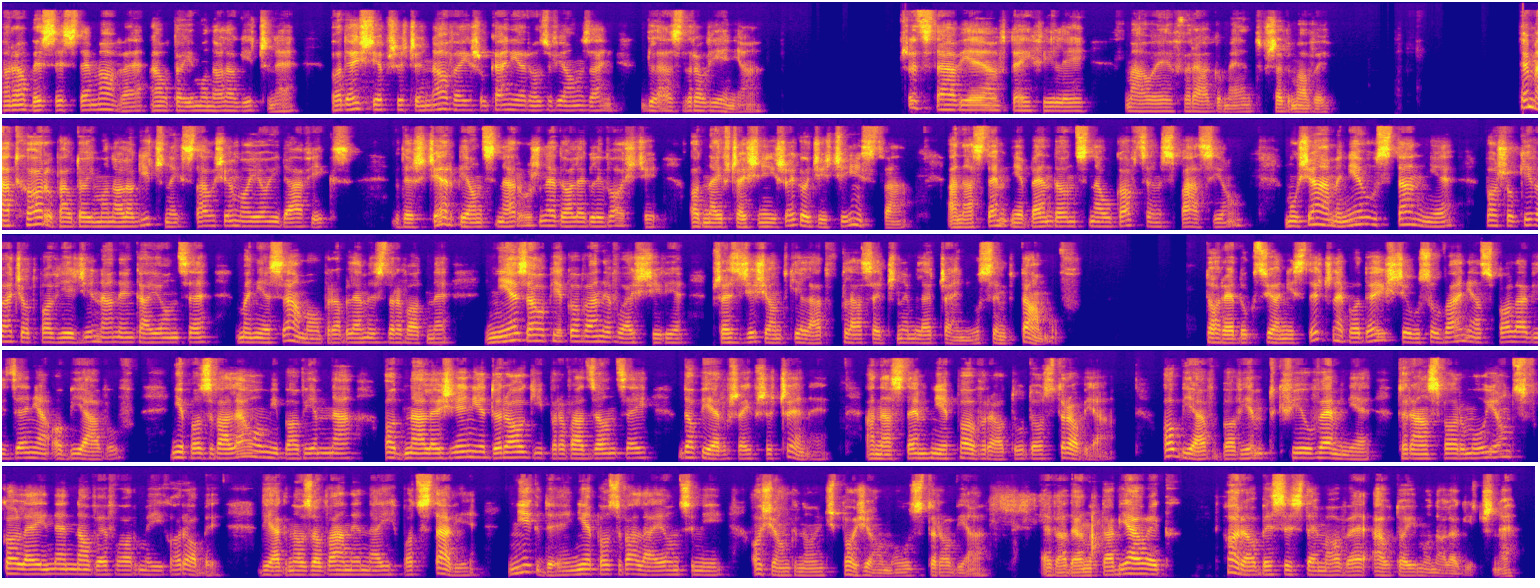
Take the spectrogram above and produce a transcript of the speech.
Choroby systemowe, autoimmunologiczne, podejście przyczynowe i szukanie rozwiązań dla zdrowienia. Przedstawię w tej chwili mały fragment przedmowy. Temat chorób autoimmunologicznych stał się moją idea fix, gdyż cierpiąc na różne dolegliwości od najwcześniejszego dzieciństwa, a następnie będąc naukowcem z pasją, musiałam nieustannie poszukiwać odpowiedzi na nękające mnie samą problemy zdrowotne, niezaopiekowane właściwie przez dziesiątki lat w klasycznym leczeniu symptomów. To redukcjonistyczne podejście usuwania z pola widzenia objawów nie pozwalało mi bowiem na odnalezienie drogi prowadzącej do pierwszej przyczyny, a następnie powrotu do zdrowia. Objaw bowiem tkwił we mnie, transformując w kolejne nowe formy i choroby, diagnozowane na ich podstawie, nigdy nie pozwalając mi osiągnąć poziomu zdrowia. Ewa Danuta Białek, choroby systemowe autoimmunologiczne.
